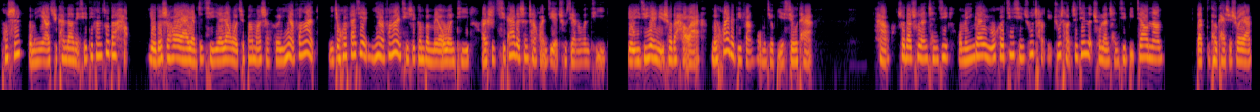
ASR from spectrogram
同时，我们也要去看到哪些地方做得好。有的时候呀，养殖企业让我去帮忙审核营养方案。你就会发现，营养方案其实根本没有问题，而是其他的生产环节出现了问题。有一句谚语说得好啊，没坏的地方我们就别修它。好，说到出栏成绩，我们应该如何进行猪场与猪场之间的出栏成绩比较呢？Dr. 头开始说呀，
